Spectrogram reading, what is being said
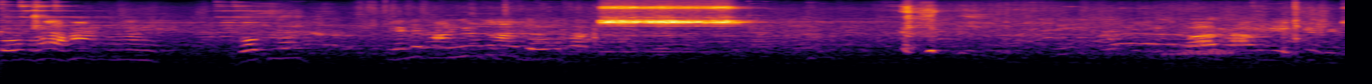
दो हाँ दो प्लेट ਹਾਂ ਉਹਨਾਂ ਨੂੰ ਦੋ ਪਲੇਟ ਤਿੰਨ ਖਾਣੀਆਂ ਤਾਂ ਦੋ ਖਾ ਬਾਹਰ ਖਾਣਗੇ ਇੱਕ ਇੱਕ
